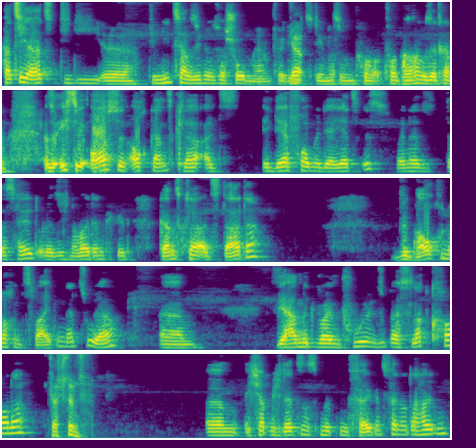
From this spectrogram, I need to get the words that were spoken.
hat sich ja, hat die, die, äh, die Needs haben sich bisschen verschoben, ja, im Vergleich Ja. zu dem, was wir vor, vor ein paar Wochen gesagt haben. Also ich sehe Austin auch ganz klar als in der Form, in der er jetzt ist, wenn er das hält oder sich noch weiterentwickelt, ganz klar als Starter. Wir brauchen noch einen zweiten dazu, ja. Ähm, wir haben mit Ryan Poole einen super Slot-Corner. Das stimmt. Ähm, ich habe mich letztens mit einem Falcons-Fan unterhalten.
